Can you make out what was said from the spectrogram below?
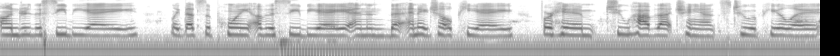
under the CBA. Like, that's the point of the CBA and the NHLPA for him to have that chance to appeal it.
